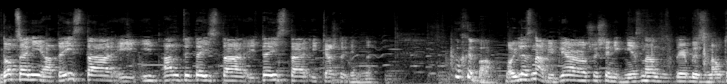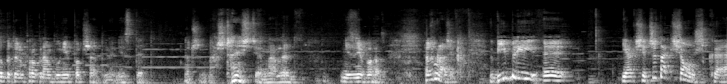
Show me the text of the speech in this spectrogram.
Doceni ateista i, i antyteista i teista i każdy inny. No chyba. O ile zna Biblię, oczywiście nikt nie zna. Jakby znał, to by ten program był niepotrzebny, niestety. Znaczy, na szczęście, no ale nic nie poradzę. W każdym razie, w Biblii, y, jak się czyta książkę,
